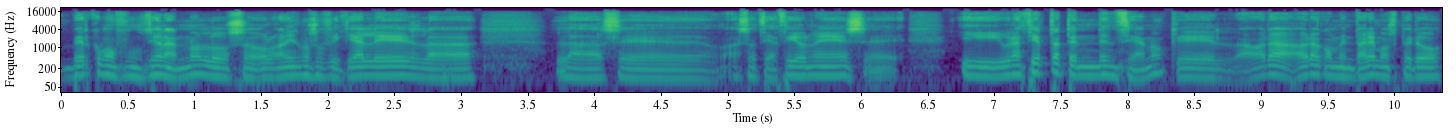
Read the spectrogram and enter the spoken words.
ver cómo funcionan ¿no? los organismos oficiales, las eh, asociaciones, eh, y una cierta tendencia, ¿no? Que ahora, ahora comentaremos, pero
